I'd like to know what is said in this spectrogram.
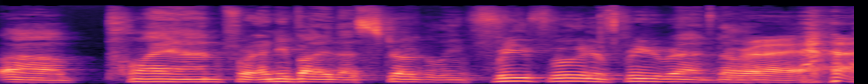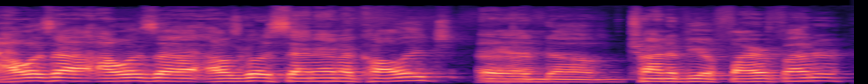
uh, plan for anybody that's struggling. Free food and free rent. dog. Right. I was uh, I was uh, I was going to Santa Ana College and um, trying to be a firefighter,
